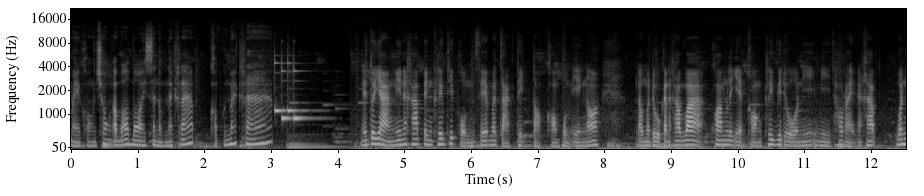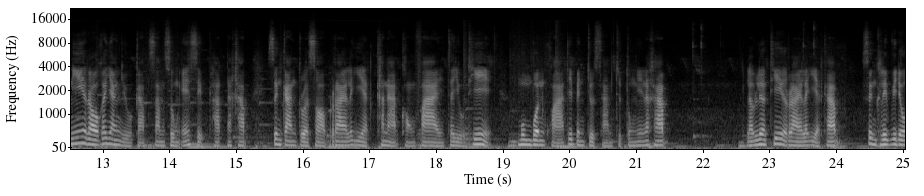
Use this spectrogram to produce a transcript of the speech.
หม่ๆของช่อง About Boy สนมนะครับ ขอบคุณมากครับ ในตัวอย่างนี้นะครับเป็นคลิปที่ผมเซฟมาจาก TikTok ของผมเองเนาะเรามาดูกันนะครับว่าความละเอียดของคลิปวิดีโอนี้มีเท่าไหร่นะครับวันนี้เราก็ยังอยู่กับ Samsung S10 Plus นะครับ ซึ่งการตรวจสอบรายละเอียดขนาดของไฟล์จะอยู่ที่ มุมบนขวาที่เป็นจุด 3 จุดตรงนี้นะครับ แล้วเลือกที่รายละเอียดครับ ซึ่งคลิปวิดีโอ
